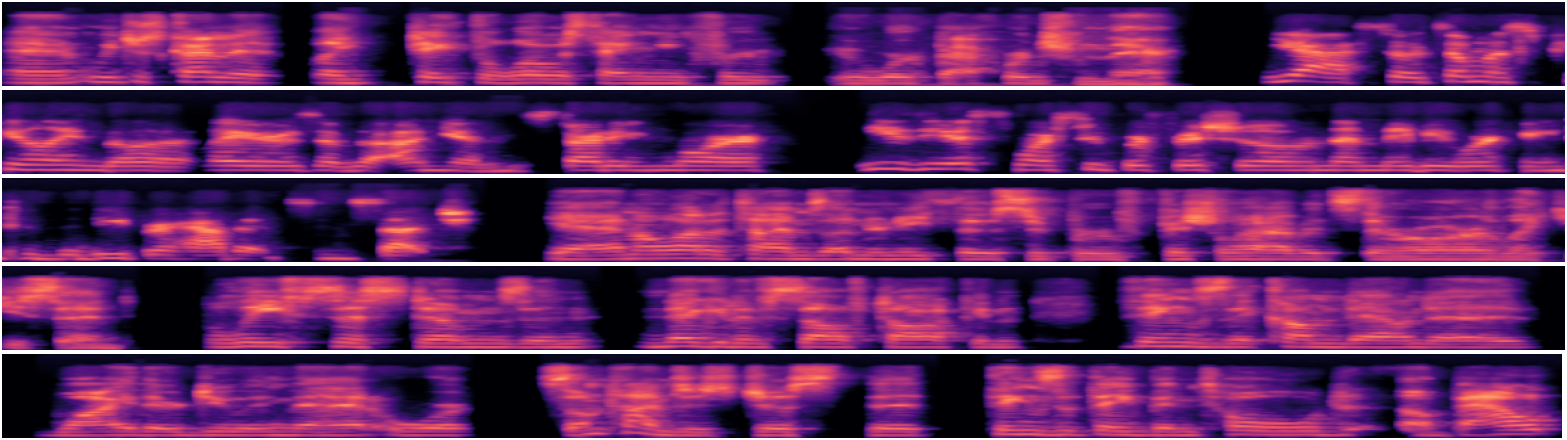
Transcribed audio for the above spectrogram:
And we just kind of like take the lowest hanging fruit and work backwards from there. Yeah. So it's almost peeling the layers of the onion, starting more easiest, more superficial, and then maybe working to the deeper habits and such. Yeah. And a lot of times underneath those superficial habits, there are, like you said, belief systems and negative self talk and things that come down to why they're doing that. Or sometimes it's just that things that they've been told about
